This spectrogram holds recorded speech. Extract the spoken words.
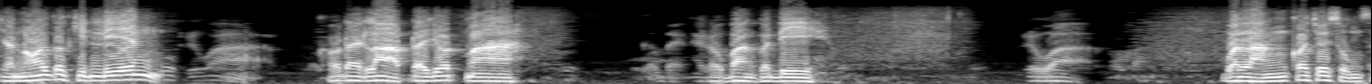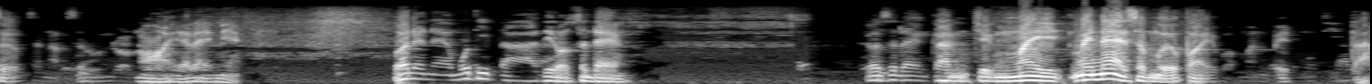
อย่างน้อยก็กินเลี้ยง หรือว่าเขาได้ลาบได้ยศมา ก็แบ่งให้เราบ้างก็ดี หรือว่าวันหลังก็ช่วยส่งเสริมสนับสนุนเราหน่อยอะไรเนี่ยเพราะในแนวมุทิตาที่เราแสดง เราแสดงกันจึงไม่ไม่แน่เสมอไปว่ามันเป็นมุทิตา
